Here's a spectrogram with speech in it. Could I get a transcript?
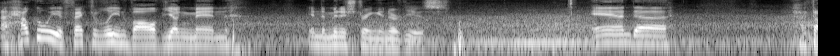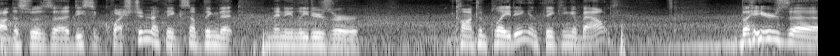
uh, How can we effectively involve young men in the ministering interviews? And uh, I thought this was a decent question. I think something that many leaders are contemplating and thinking about. But here's, uh,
